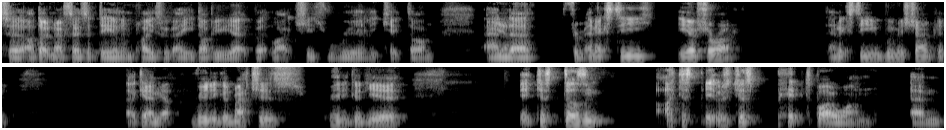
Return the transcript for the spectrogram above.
to I don't know if there's a deal in place with AEW yet, but like she's really kicked on. And uh, from NXT, Io Shirai, NXT Women's Champion. Again, Yep. really good matches, really good year. It just doesn't. I just it was just picked by one, and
